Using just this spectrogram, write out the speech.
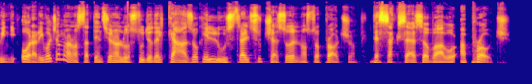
Quindi ora rivolgiamo la nostra attenzione allo studio del caso che illustra il successo del nostro approccio. The success of our approach.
